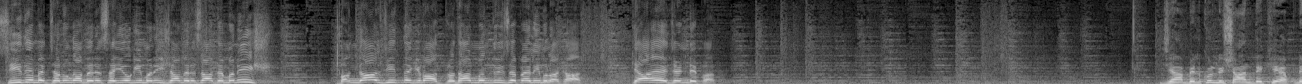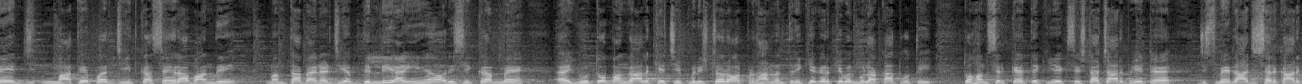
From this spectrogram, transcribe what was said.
सीधे में चलूँगा मेरे सहयोगी मनीषा मेरे साथ है मनीष। बंगाल जीतने के बाद प्रधानमंत्री से पहली मुलाकात। क्या है एजेंडे पर? जी हाँ बिल्कुल निशान देखिए, अपने माथे पर जीत का सेहरा बांधी ममता बनर्जी। अब दिल्ली आई हैं और इसी क्रम में यूँ तो बंगाल के चीफ मिनिस्टर और प्रधानमंत्री की अगर केवल मुलाकात होती तो हम सिर्फ़ कहते कि एक शिष्टाचार भेंट है जिसमें राज्य सरकार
